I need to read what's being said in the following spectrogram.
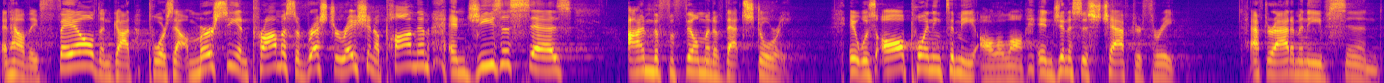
and how they failed, and God pours out mercy and promise of restoration upon them. And Jesus says, I'm the fulfillment of that story. It was all pointing to me all along. In Genesis chapter 3, after Adam and Eve sinned,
